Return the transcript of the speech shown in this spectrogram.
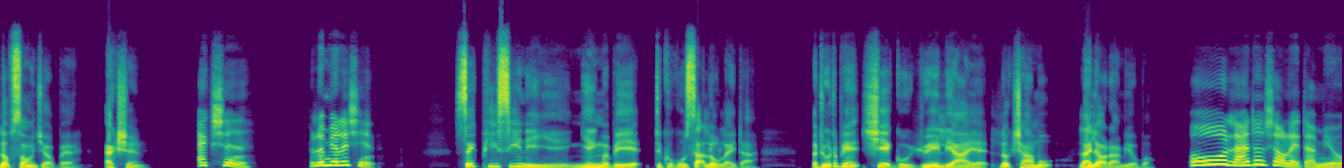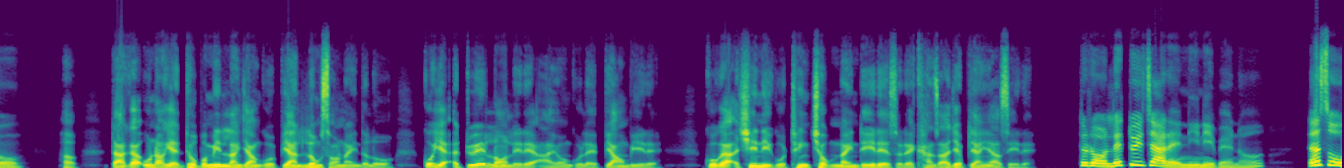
love song job ပဲ action action ဘယ်လိုမျိုးလဲရှင်စိတ် PC နေရင်ငြိမ်မပေးတစ်ခုခုစလုပ်လိုက်တာအထူးသဖြင့်ရှေ့ကိုရွေ့လျားရဲ့လှုပ်ရှားမှုလိုင်းလောက်တာမျိုးပေါ့။အိုးလမ်းထောက်လျှောက်လိုက်တာမျိုးဟုတ် ဒါကဦးနောက်ရဲ့ dopamine လမ်းကြောင်းကိုပြန်လုံဆောင်နိုင်တယ်လို့ကိုယ့်ရဲ့အတွေးလွန်လေတဲ့အာရုံကိုလည်းပြောင်းပေးတယ်ကိုကအချင်းတွေကိုထိမ့်ချုပ်နိုင်သေးတယ်ဆိုတဲ့ခံစားချက်ပြန်ရစေတယ်တော်တော်လက်တွေ့ကြတဲ့နီးနေပဲနော်။ဒါဆို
